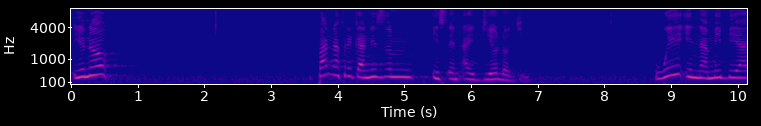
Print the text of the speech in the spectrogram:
You know, Pan Africanism is an ideology. We in Namibia,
